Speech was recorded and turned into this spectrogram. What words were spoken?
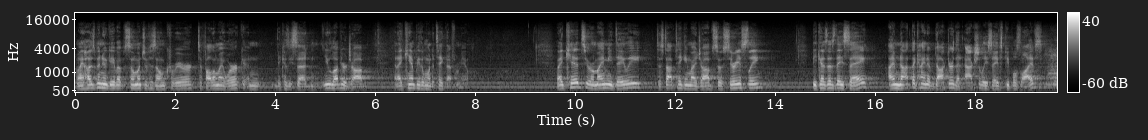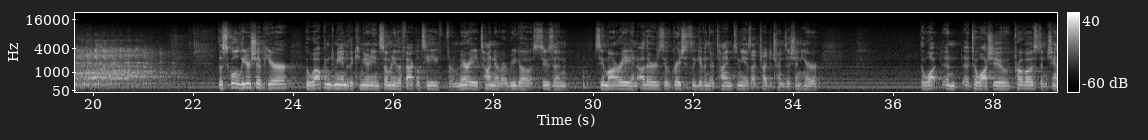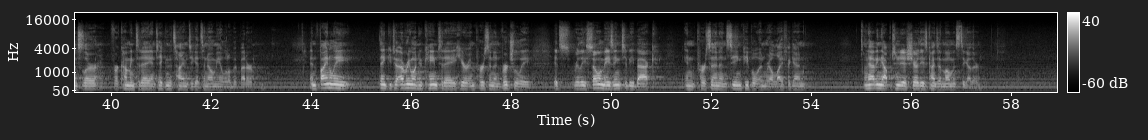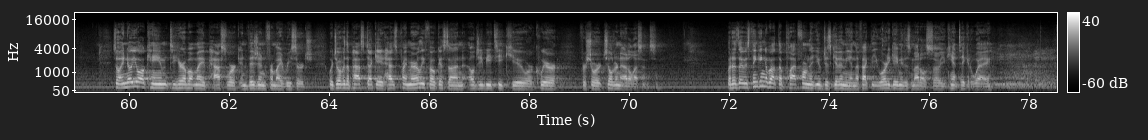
my husband, who gave up so much of his own career to follow my work, and because he said, You love your job, and I can't be the one to take that from you. My kids, who remind me daily to stop taking my job so seriously, because as they say, I'm not the kind of doctor that actually saves people's lives. the school leadership here, who welcomed me into the community, and so many of the faculty, from Mary, Tanya, Rodrigo, Susan, Siamari, and others who have graciously given their time to me as I've tried to transition here the, and, uh, to WashU, Provost and Chancellor, for coming today and taking the time to get to know me a little bit better. And finally, thank you to everyone who came today here in person and virtually. It's really so amazing to be back in person and seeing people in real life again and having the opportunity to share these kinds of moments together. So I know you all came to hear about my past work and vision for my research, which over the past decade has primarily focused on LGBTQ or queer for short, children and adolescents. But as I was thinking about the platform that you've just given me and the fact that you already gave me this medal so you can't take it away,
